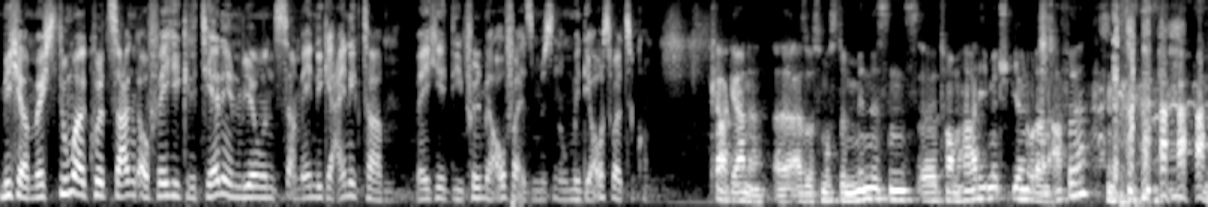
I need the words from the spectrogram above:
Micha, möchtest du mal kurz sagen, auf welche Kriterien wir uns am Ende geeinigt haben, welche die Filme aufweisen müssen, um in die Auswahl zu kommen? Klar, gerne. Äh, also es musste mindestens äh, Tom Hardy mitspielen oder ein Affe.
